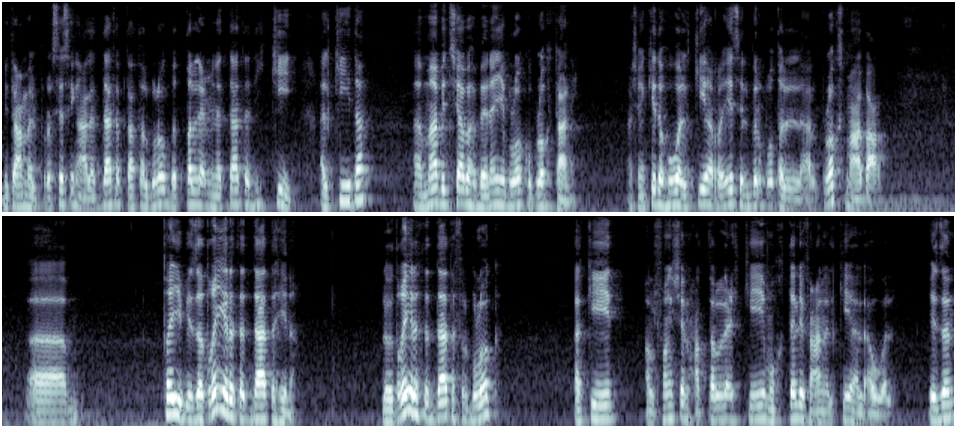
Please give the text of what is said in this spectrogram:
بتعمل processing على ال data بتاعت ال block بتطلع من ال data دي key ال key ده ما بيتشابه بين اي block و block تاني. عشان كده هو ال key الرئيسي اللي بيربط ال blocks مع بعض. طيب إذا تغيرت ال data هنا لو تغيرت ال data في ال block أكيد ال function حتطلع key مختلف عن ال key الأول. اذا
